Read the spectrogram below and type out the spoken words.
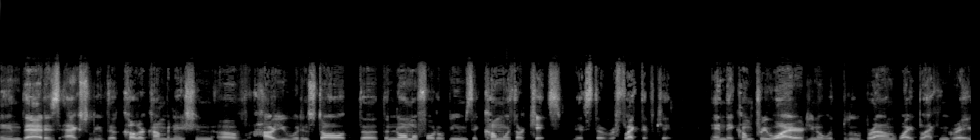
and that is actually the color combination of how you would install the, the normal photo beams that come with our kits. It's the reflective kit and they come pre-wired, you know, with blue, brown, white, black, and gray.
